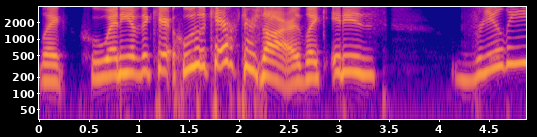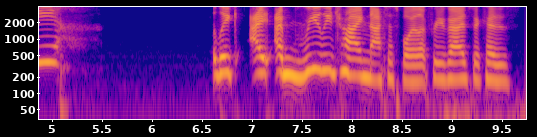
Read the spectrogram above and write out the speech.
like who any of the char- who the characters are. Like it is really like I I'm really trying not to spoil it for you guys because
